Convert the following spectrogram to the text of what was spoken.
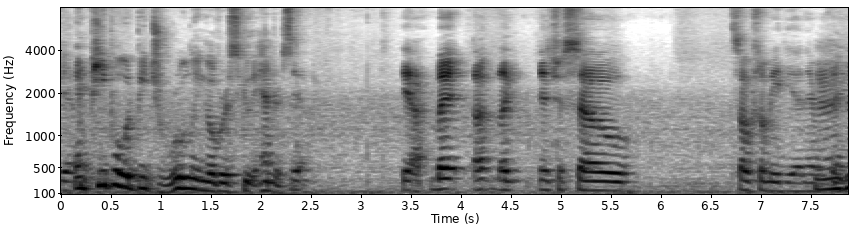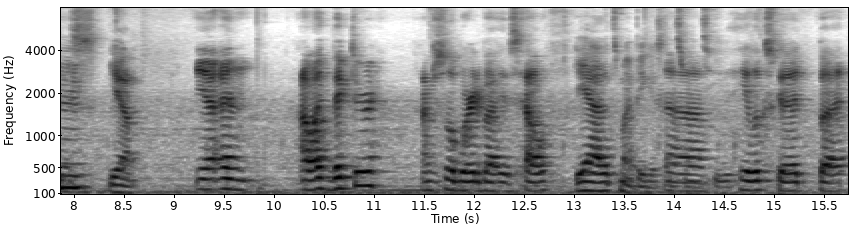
Yeah. and people would be drooling over Scoot Henderson. Yeah, but uh, like it's just so social media and everything Mhm. is Yeah, yeah, and I like Victor. I'm just a little worried about his health. yeah, that's my biggest concern Uh, too. he looks good, but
